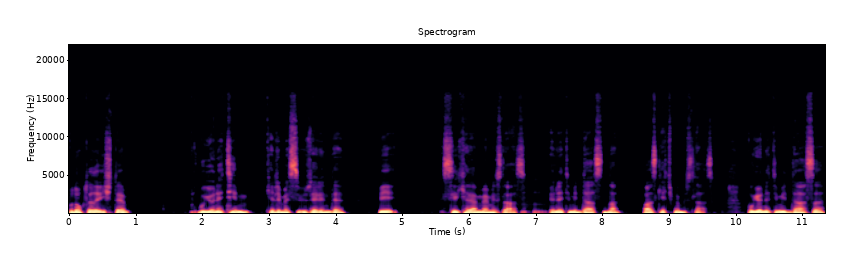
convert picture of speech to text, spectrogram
Bu noktada işte bu yönetim kelimesi üzerinde bir silkelenmemiz lazım. Yönetim iddiasından vazgeçmemiz lazım. Bu yönetim iddiası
